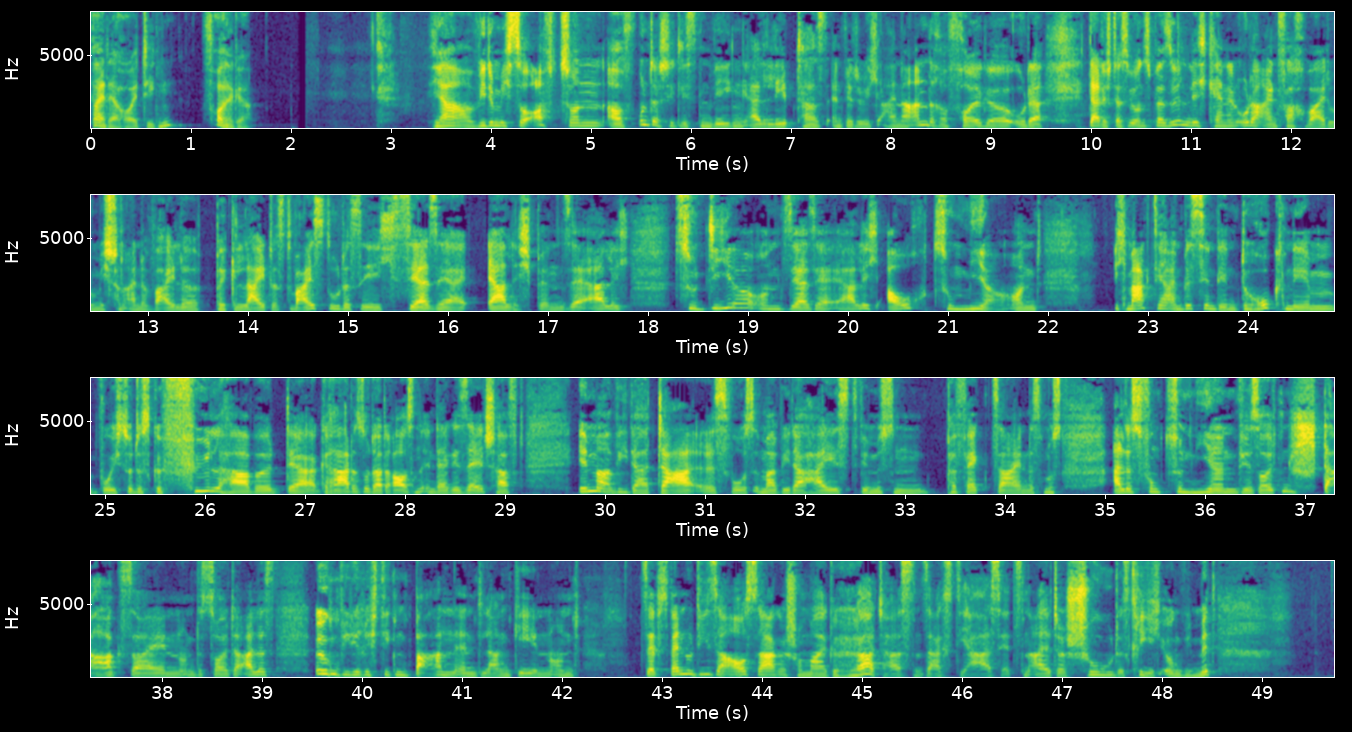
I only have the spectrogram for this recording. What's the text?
bei der heutigen Folge. Ja, wie du mich so oft schon auf unterschiedlichsten Wegen erlebt hast, entweder durch eine andere Folge oder dadurch, dass wir uns persönlich kennen oder einfach, weil du mich schon eine Weile begleitest, weißt du, dass ich sehr, sehr ehrlich bin, sehr ehrlich zu dir und sehr, sehr ehrlich auch zu mir. Und ich mag dir ein bisschen den Druck nehmen, wo ich so das Gefühl habe, der gerade so da draußen in der Gesellschaft immer wieder da ist, wo es immer wieder heißt, wir müssen perfekt sein, es muss alles funktionieren, wir sollten stark sein und es sollte alles irgendwie die richtigen Bahnen entlang gehen. Und selbst wenn du diese Aussage schon mal gehört hast und sagst, ja, ist jetzt ein alter Schuh, das kriege ich irgendwie mit,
